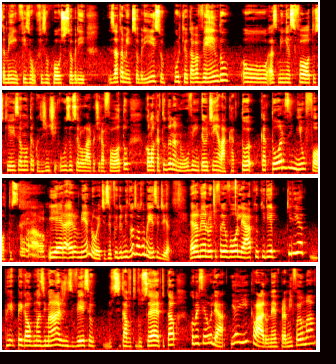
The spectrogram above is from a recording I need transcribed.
também fiz um, fiz um post sobre exatamente sobre isso, porque eu tava vendo o, as minhas fotos, que isso é uma outra coisa. A gente usa o celular para tirar foto, coloca tudo na nuvem, então eu tinha lá 14, 14 mil fotos. Uau! E era, era meia-noite. Eu fui dormir duas horas da manhã esse dia. Era meia-noite, eu falei, eu vou olhar, porque eu queria, queria pe- pegar algumas imagens, ver se, eu, se tava tudo certo e tal. Comecei a olhar. E aí, claro, né, pra mim foi uma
